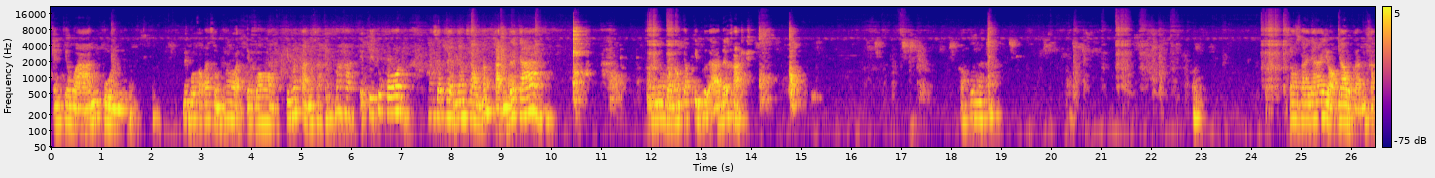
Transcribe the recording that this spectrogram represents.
แกงเขียวหวานปุ่น แม่บัวกับปลาสมทอดเจียวบอง กินน้ำกันค่ะ มาค่ะ FC ทุกคน มาแซ่บๆยำเสาน้ำกันเด้อจ้าแม่บัวน้องจอบกินเผื่อเด้อค่ะ ขอบคุณนะคะสองตายายหยอกเย้ากันค่ะ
